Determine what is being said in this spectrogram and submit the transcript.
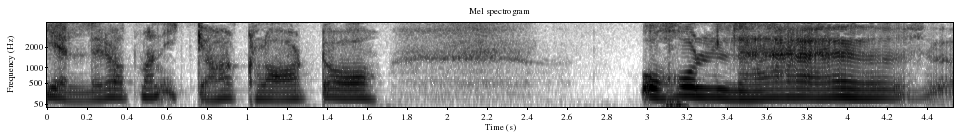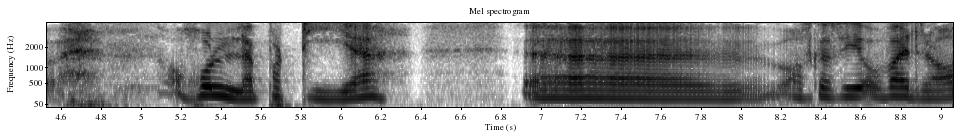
gjelder at man ikke har klart å, å holde, holde, partiet eh, hva skal jeg si, Å være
